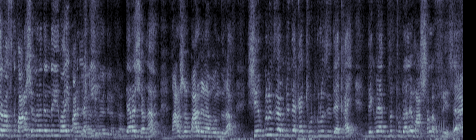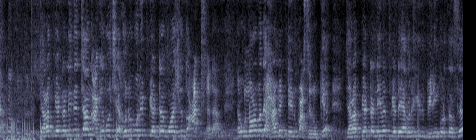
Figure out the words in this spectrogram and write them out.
করে আজকে বারোশো করে দেন দেখি ভাই পারেন নাকি? তেরোশো না? বারোশো পারবে না বন্ধুরা। শেপগুলো যদি আমি একটু দেখাই ঠুটগুলো যদি দেখাই দেখবেন একদম টোটালে মার্শাল্লাহ ফ্রেশ হ্যাঁ? একদম যারা পেয়ারটা নিতে চান আগে বলছি এখনও বলি পেয়ারটার বয়স কিন্তু আট ফেদার এবং normally hundred ten percent okay যারা পেয়ারটা নেবেন পেয়ারটা এখনই কিন্তু ব্রিডিং করতে আছে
